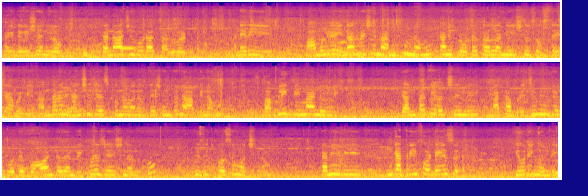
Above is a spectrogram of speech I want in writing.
ఫైవ్ డివిజన్లో కనాజిగూడ కల్వర్ట్ అనేది మామూలుగా ఇనాగ్రేషన్ అనుకున్నాము కానీ ప్రోటోకాల్ అన్ని ఇష్యూస్ వస్తాయి కాబట్టి అందరం కలిసి చేసుకుందాం అనే ఉద్దేశంతో ఆపినాము. పబ్లిక్ డిమాండ్ ఉంది. గణపతి వచ్చింది అక్క బ్రిడ్జ్ మీదకి వెళ్ళిపోతే బాగుంటుందని రిక్వెస్ట్ చేసినందుకు విజిట్ కోసం వచ్చినాం. కానీ ఇది ఇంకా త్రీ ఫోర్ డేస్ క్యూరింగ్ ఉంది.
